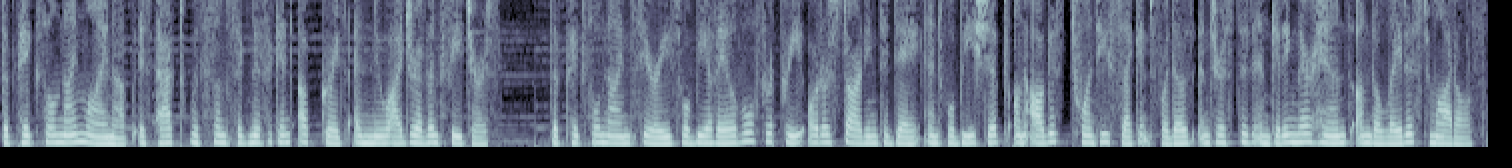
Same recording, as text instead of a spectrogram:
The Pixel 9 lineup is packed with some significant upgrades and new AI driven features. The Pixel 9 series will be available for pre order starting today and will be shipped on August 22 for those interested in getting their hands on the latest models.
